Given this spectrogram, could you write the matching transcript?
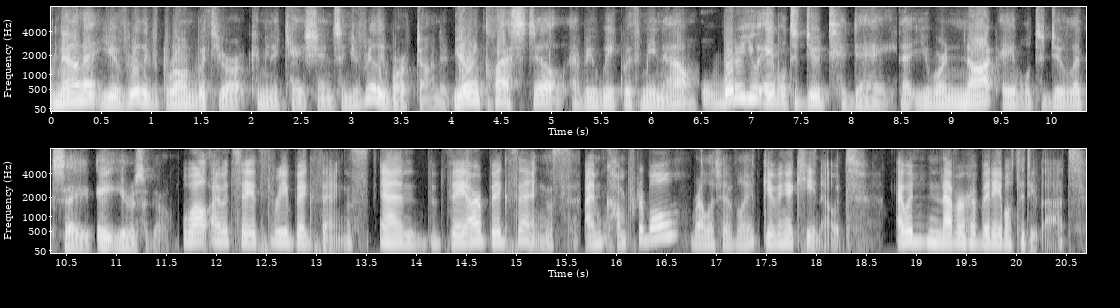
now that you've really grown with your communications and you've really worked on it, you're in class still every week with me now. What are you able to do today that you were not able to do, let's say, eight years ago? Well, I would say three big things, and they are big things. I'm comfortable, relatively, giving a keynote. I would never have been able to do that.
